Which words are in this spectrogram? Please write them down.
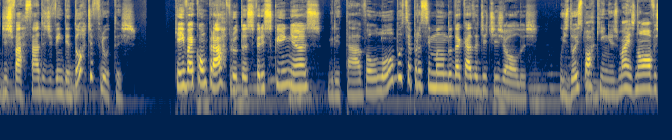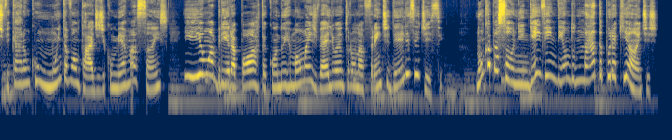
disfarçado de vendedor de frutas. Quem vai comprar frutas fresquinhas? gritava o lobo se aproximando da casa de tijolos. Os dois porquinhos mais novos ficaram com muita vontade de comer maçãs e iam abrir a porta quando o irmão mais velho entrou na frente deles e disse: Nunca passou ninguém vendendo nada por aqui antes.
